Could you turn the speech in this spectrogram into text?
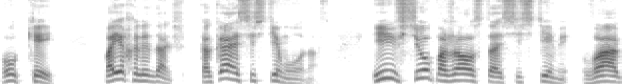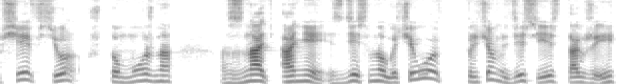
Окей, поехали дальше. Какая система у нас? И все, пожалуйста, о системе. Вообще все, что можно знать о ней. Здесь много чего, причем здесь есть также и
